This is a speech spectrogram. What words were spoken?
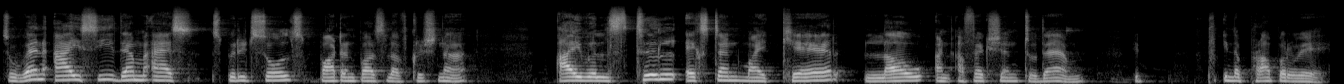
So when I see them as spirit souls, part and parcel of Krishna, I will still extend my care, love, and affection to them in the proper way.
